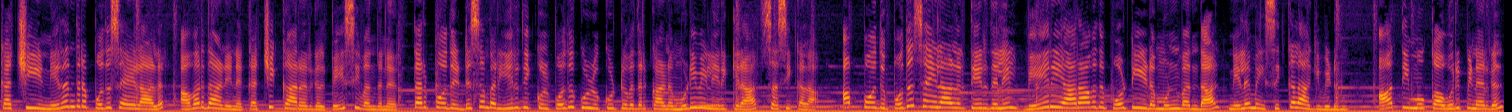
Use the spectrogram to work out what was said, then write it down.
கட்சியின் நிரந்தர பொது செயலாளர் அவர்தான் என கட்சிக்காரர்கள் பேசி வந்தனர். தற்போது டிசம்பர் இறுதிக்குள் பொதுக்குழு கூட்டுவதற்கான முடிவில் இருக்கிறார் சசிகலா. அப்போது பொது செயலாளர் தேர்தலில் வேறு யாராவது போட்டியிட முன்வந்தால் நிலைமை சிக்கலாகிவிடும். அதிமுக உறுப்பினர்கள்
